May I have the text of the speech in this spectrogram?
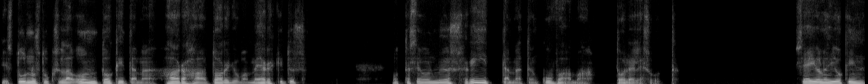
Siis tunnustuksella on toki tämä harhaa torjuva merkitys, mutta se on myös riittämätön kuvaamaan todellisuutta. Se ei ole jokin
